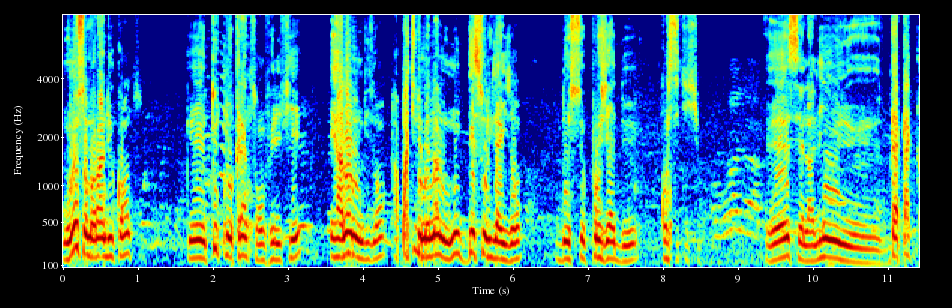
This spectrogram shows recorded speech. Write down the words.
nous nous sommes rendus compte que toutes nos craintes sont vérifiées et alors nous disons, à partir de maintenant, nous nous désolidarisons de ce projet de constitution. Et c'est la ligne d'attaque,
